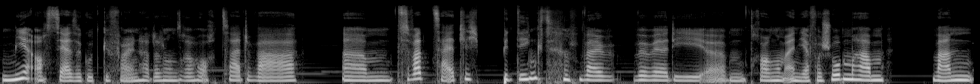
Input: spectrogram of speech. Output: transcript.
mir auch sehr, sehr gut gefallen hat an unserer Hochzeit war, ähm, das war zeitlich bedingt, weil, weil wir die ähm, Trauung um ein Jahr verschoben haben, waren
